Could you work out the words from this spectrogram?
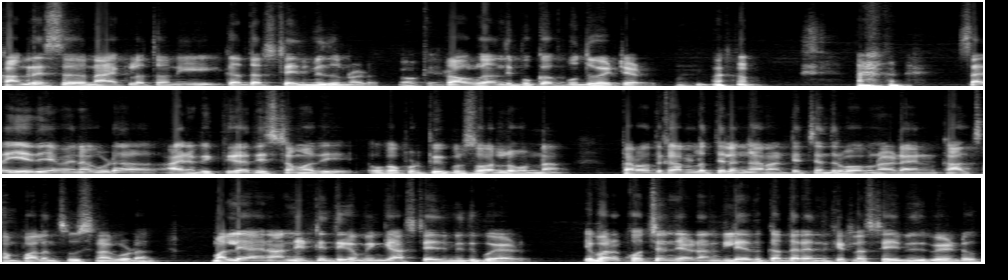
కాంగ్రెస్ నాయకులతోని గద్దర్ స్టేజ్ మీద ఉన్నాడు. ఓకే. రాహుల్ గాంధీ బుక్కకు ముద్దు పెట్టాడు. సరే ఏది ఏమైనా కూడా ఆయన వ్యక్తిగత ఇష్టం అది. ఒకప్పుడు పీపుల్స్ వార్లో ఉన్న తర్వాత కాలంలో తెలంగాణ అంటే చంద్రబాబు నాయుడు ఆయన కాల్ చంపాలని చూసినా కూడా మళ్ళీ ఆయన అన్నింటినీ దిగమింగి ఆ స్టేజ్ మీదకి పోయాడు. ఎవరు క్వశ్చన్ చేయడానికి లేదు గద్దర్ ఎందుకు ఇట్లా స్టేజ్ మీద పోయాడు?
